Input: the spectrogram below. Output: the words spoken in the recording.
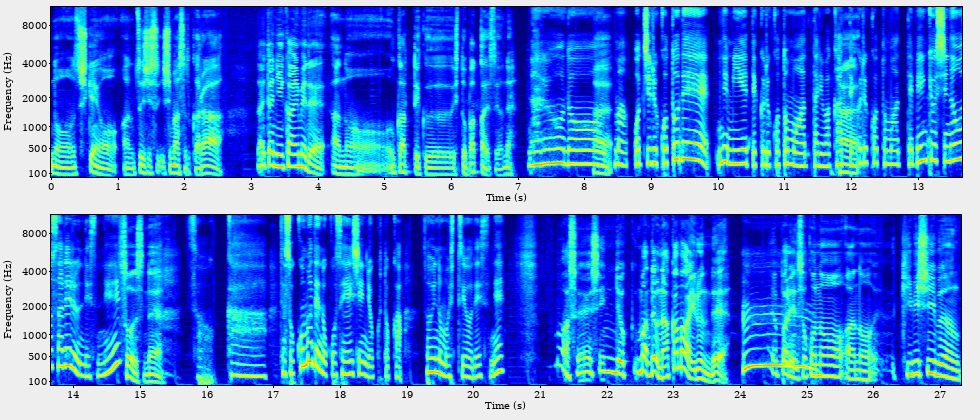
の試験をあの追試しますから大体2回目であの受かっていく人ばっかですよね。なるほど、はい、まあ落ちることでね見えてくることもあったり分かってくることもあって、はい、勉強し直されるんですね。そうですね。そうか。じゃあそこまでのこう精神力とかそういうのも必要ですね。まあ精神力まあでも仲間がいるんで。やっぱりそこのあの厳しい分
